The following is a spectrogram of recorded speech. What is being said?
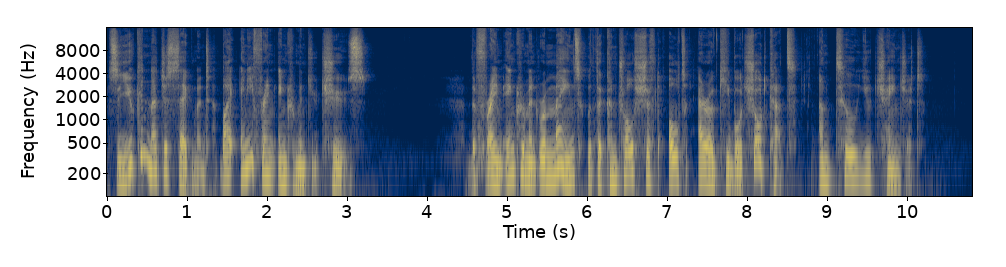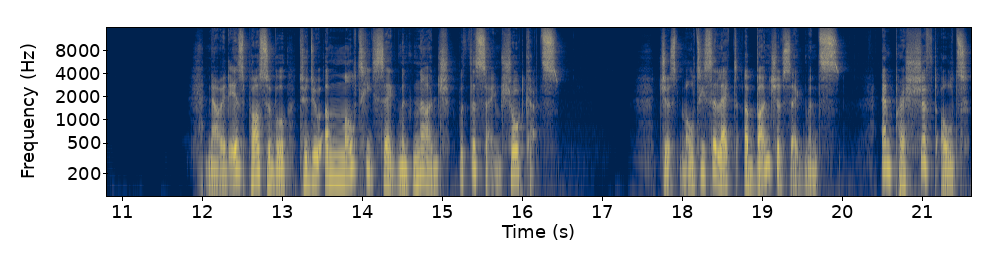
So you can nudge a segment by any frame increment you choose. The frame increment remains with the Ctrl Shift Alt arrow keyboard shortcut until you change it. Now it is possible to do a multi-segment nudge with the same shortcuts. Just multi-select a bunch of segments and press Shift-Alt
